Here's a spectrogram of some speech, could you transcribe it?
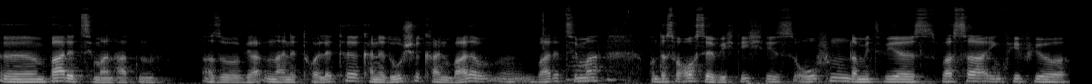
äh, Badezimmern hatten. Also wir hatten eine Toilette, keine Dusche, kein Bade, Badezimmer. Und das war auch sehr wichtig, dieses Ofen, damit wir das Wasser irgendwie für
